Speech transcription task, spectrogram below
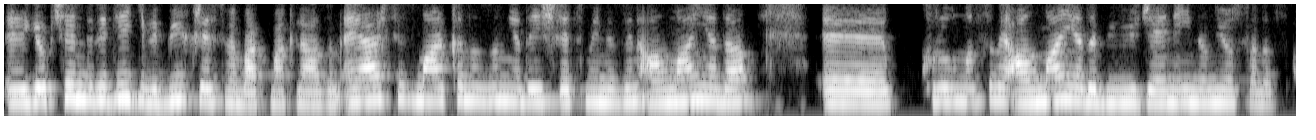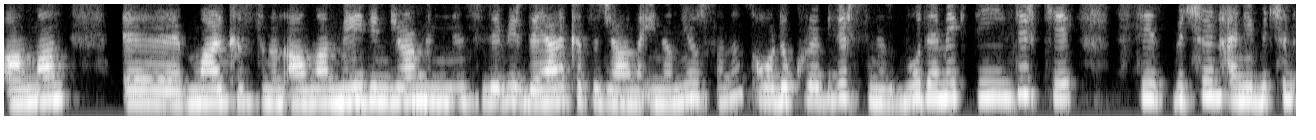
e, Gökçe'nin de dediği gibi büyük resme bakmak lazım. Eğer siz markanızın ya da işletmenizin Almanya'da kurulması ve Almanya'da büyüyeceğine inanıyorsanız, Alman e, markasının, Alman Made in Germany'nin size bir değer katacağına inanıyorsanız orada kurabilirsiniz. Bu demek değildir ki siz bütün hani bütün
